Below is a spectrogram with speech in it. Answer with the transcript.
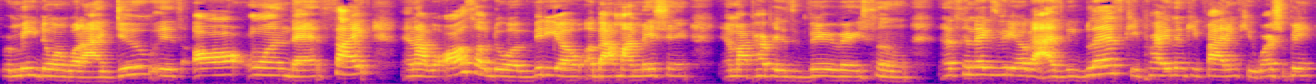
for me doing what I do, is all on that site. And I will also do a video about my mission and my purpose very, very soon. Until next video, guys, be blessed, keep praising, keep fighting, keep worshiping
